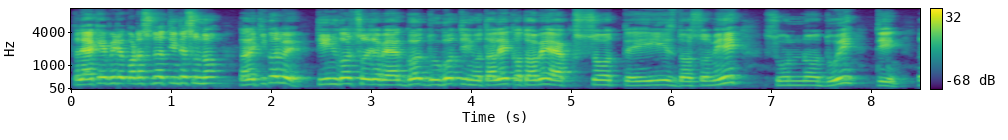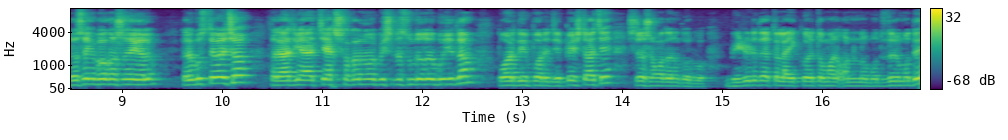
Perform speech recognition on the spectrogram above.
তাহলে একে পিঠে কটা শূন্য? তিনটে শূন্য। তাহলে কি করবে? তিন ঘর সরে যাবে, এক ঘর, দু ঘর, তিন ঘর। তাহলে কত হবে? একশো তেইশ দশমিক শূন্য দুই তিন। দশমিক ভগ্নাংশ হয়ে গেল। তাহলে বুঝতে পেরেছ? তাহলে আজকে আজকে এক সতানব্বই পৃষ্ঠাটা সুন্দর করে বুঝলাম পরের দিন পরে যে পেজটা আছে, সেটা সমাধান করব। ভিডিওটাতে একটা লাইক করে তোমার অন্য বন্ধুদের মধ্যে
